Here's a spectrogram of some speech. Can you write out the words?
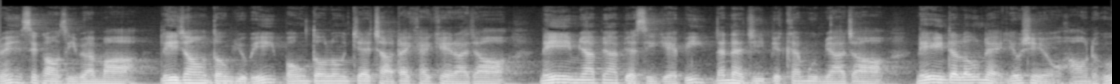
တွင်စစ်ကောင်စီဘက်မှလေးချောင်းအုံပြုပြီးဘုံသုံးလုံးကျဲချတိုက်ခိုက်ခဲ့တာကြောင့်နေအိမ်များပြားပျက်စီးခဲ့ပြီးလက်နက်ကြီးပစ်ခတ်မှုများကြောင့်နေအိမ်တစ်လုံးနဲ့ရုပ်ရှင်ရုံအဟောင်းတကူ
